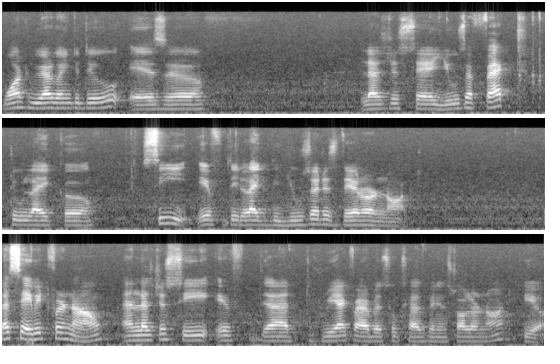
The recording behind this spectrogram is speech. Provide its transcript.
what we are going to do is uh, let's just say use effect to like uh, see if the like the user is there or not let's save it for now and let's just see if that react firebase hooks has been installed or not here.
